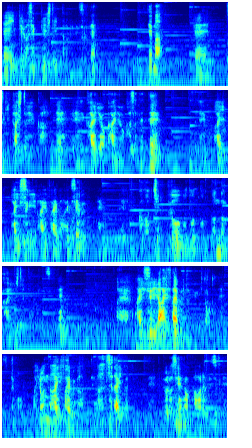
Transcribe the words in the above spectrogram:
えー、インテルは設計していったわけですよね。で、まあ、えー、継ぎ足しというか、ね、えー、改良改良を重ねて、ね、I i3、i5、i7、ね、えー、このチップをどんどんどんどん改良していったわけですよね。えー、i3、i5 という一言で言っても、まあ、いろんな i5 があって、何世代かによってね、いろいろ性能変わるんですよね。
